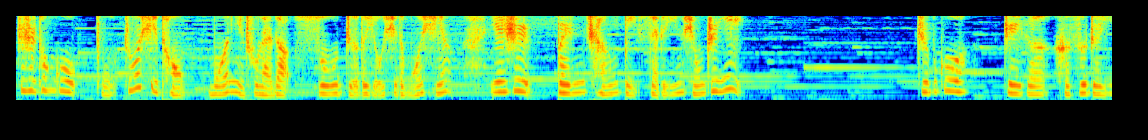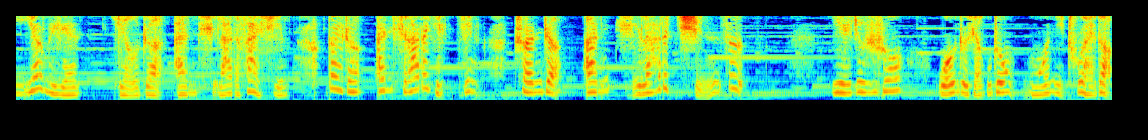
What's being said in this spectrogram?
这是通过捕捉系统模拟出来的苏哲的游戏的模型，也是本场比赛的英雄之一。只不过，这个和苏哲一样的人，留着安琪拉的发型，戴着安琪拉的眼镜，穿着安琪拉的裙子。也就是说，王者峡谷中模拟出来的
